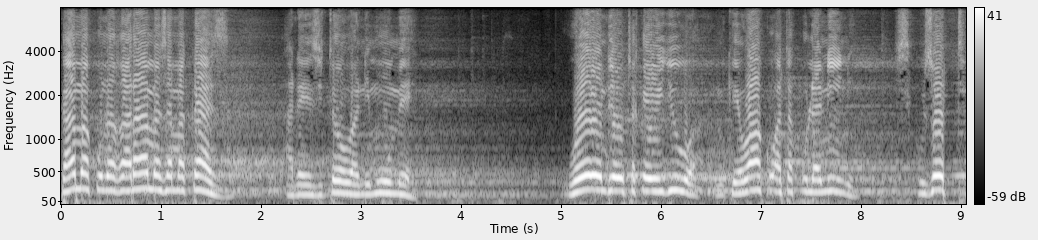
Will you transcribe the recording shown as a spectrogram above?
kama kuna gharama za makazi anayezitoa ni mume. Wewe ndio utakayejua mke wako atakula nini siku zote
